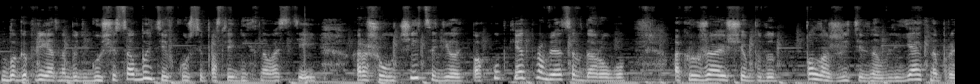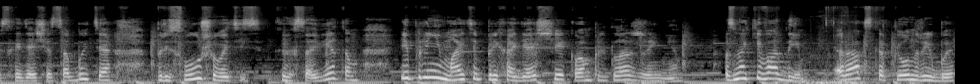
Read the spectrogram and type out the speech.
Благоприятно быть в гуще событий, в курсе последних новостей. Хорошо учиться, делать покупки и отправляться в дорогу. Окружающие будут положительно влиять на происходящее событие. Прислушивайтесь к их советам и принимайте приходящие к вам предложения. Знаки воды. Рак, скорпион, рыбы.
